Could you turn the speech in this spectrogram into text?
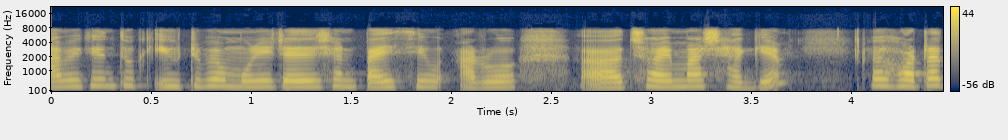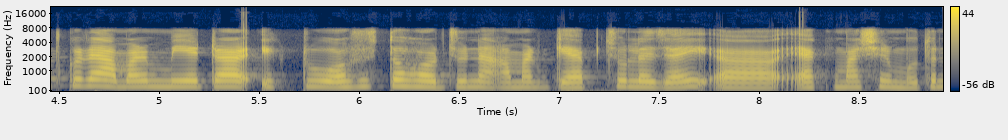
আমি কিন্তু ইউটিউবে মনিটাইজেশন পাইছি আরও ছয় মাস আগে। হঠাৎ করে আমার মেয়েটা একটু অসুস্থ হওয়ার জন্য আমার গ্যাপ চলে যায় এক মাসের মতন।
